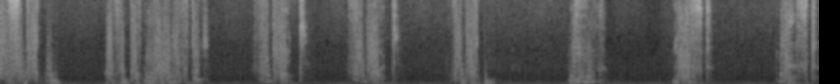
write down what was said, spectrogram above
I've forgotten. I've forgotten where I left it. Forget. Forgot. Forgotten. Leave? Left? Left.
